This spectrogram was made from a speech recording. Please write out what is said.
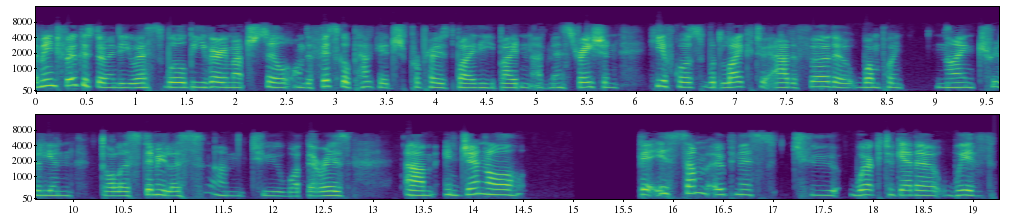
The main focus, though, in the US will be very much still on the fiscal package proposed by the Biden administration. He, of course, would like to add a further 1.9 trillion dollar stimulus um, to what there is. Um, in general, there is some openness to work together with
